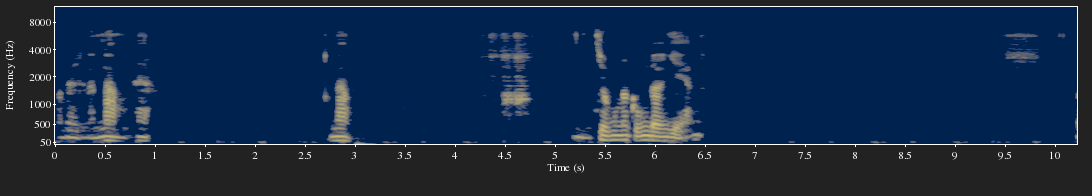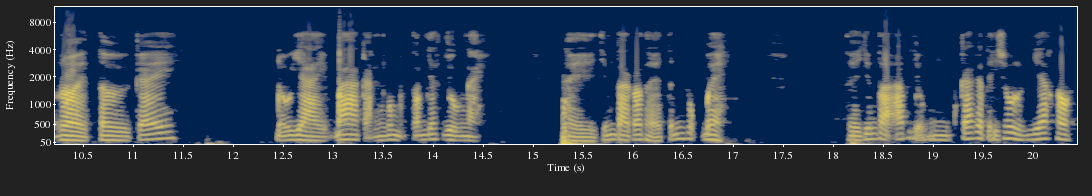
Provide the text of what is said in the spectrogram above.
ở đây là 5 ha. 5 chung nó cũng đơn giản. Rồi từ cái độ dài ba cạnh của một tam giác vuông này thì chúng ta có thể tính góc B. Thì chúng ta áp dụng các cái tỷ số lượng giác thôi.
